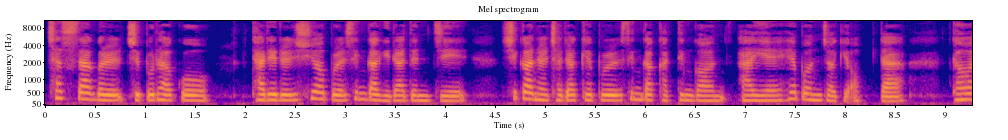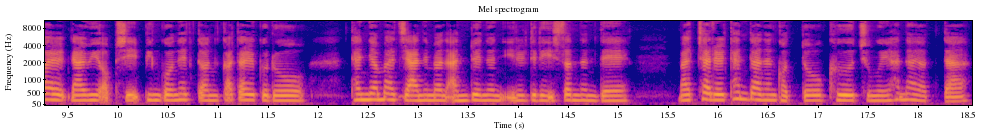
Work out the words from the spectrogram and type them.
찻싹을 지불하고 다리를 쉬어볼 생각이라든지 시간을 절약해 볼 생각 같은 건 아예 해본 적이 없다. 더할 나위 없이 빈곤했던 까닭으로 단념하지 않으면 안 되는 일들이 있었는데 마차를 탄다는 것도 그 중의 하나였다.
